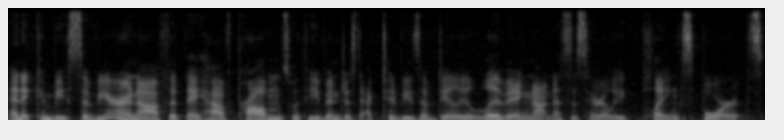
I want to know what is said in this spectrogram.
and it can be severe enough that they have problems with even just activities of daily living, not necessarily playing sports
